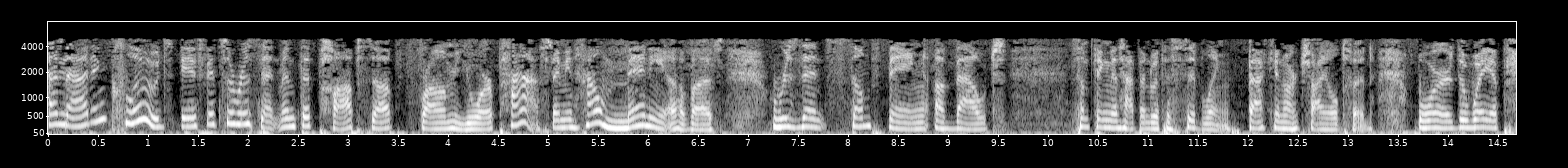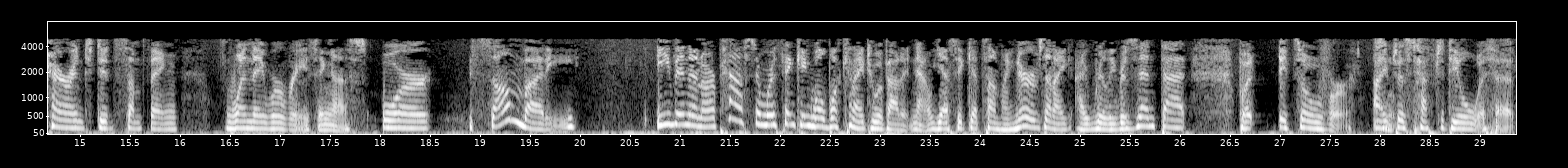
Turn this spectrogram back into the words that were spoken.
And that includes if it's a resentment that pops up from your past. I mean, how many of us resent something about something that happened with a sibling back in our childhood, or the way a parent did something when they were raising us, or somebody even in our past, and we're thinking, well, what can I do about it now? Yes, it gets on my nerves, and I, I really resent that, but it's over. I well, just have to deal with it.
